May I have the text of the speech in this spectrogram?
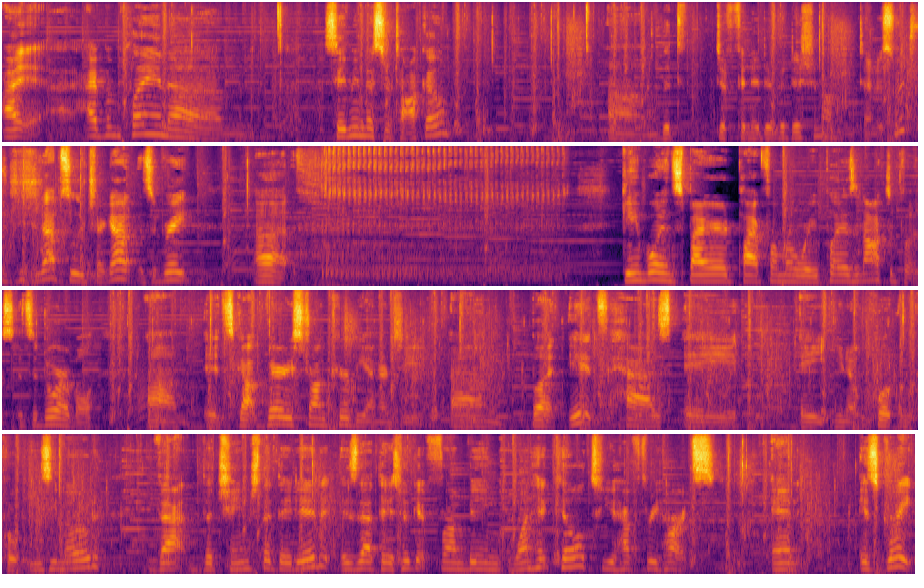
I I've been playing um, Save Me Mr. Tako, um, the definitive edition on the Nintendo Switch, which you should absolutely check out. It's a great uh, Game Boy inspired platformer where you play as an octopus. It's adorable. Um, it's got very strong Kirby energy, um, but it has a, a you know quote unquote easy mode. That the change that they did is that they took it from being one hit kill to you have three hearts, and it's great.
